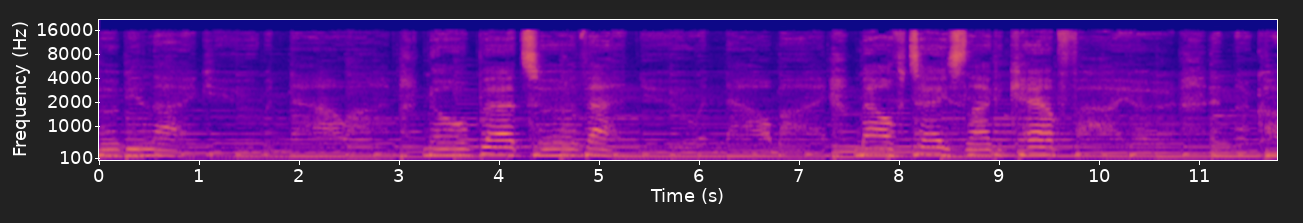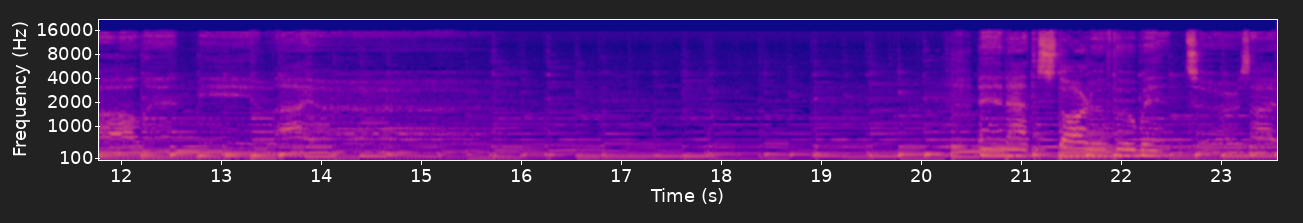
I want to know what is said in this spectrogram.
never be like you, but now I'm no better than you, and now my mouth tastes like a campfire, and they're calling me a liar. And at the start of the winters, I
